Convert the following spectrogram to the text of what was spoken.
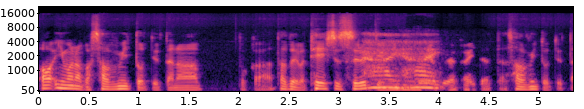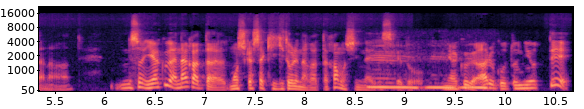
あ、今なんか submit って言ったな、とか、例えば提出するっていう日本語訳が書いてあったら、 submit って言ったな。その訳がなかったら、もしかしたら聞き取れなかったかもしれないですけどうんうんうん、訳があることによって、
